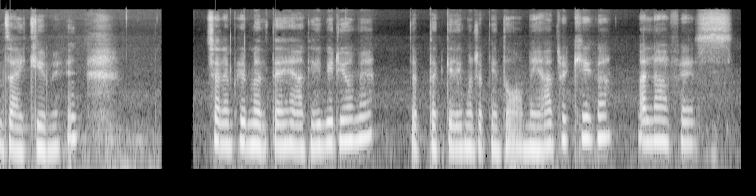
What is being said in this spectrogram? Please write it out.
जायके में। चलें फिर मिलते हैं अगली वीडियो में। तब तक के लिए मुझे अपनी दुआ में याद रखिएगा। अल्लाह हाफ़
